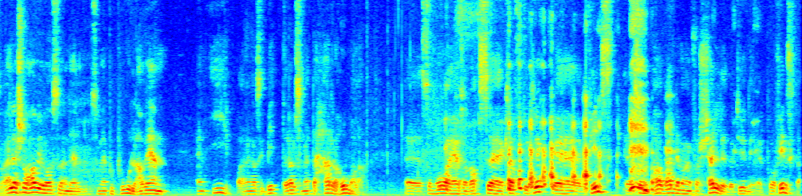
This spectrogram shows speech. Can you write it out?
Så ellers så har vi jo også en del som er på polet. Har vi en, en IPA, en ganske bitter øl, som heter Herra Hummala. Eh, som òg er sånn Vadsø-kraftuttrykk, eh, finsk, eh, som har veldig mange forskjellige betydninger på finsk. da.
